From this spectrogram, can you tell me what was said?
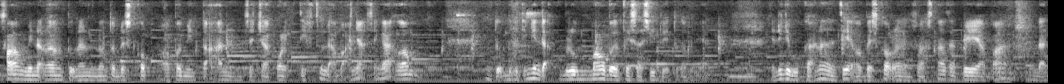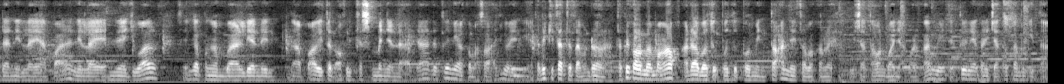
Sekarang minat orang untuk nonton bioskop permintaan secara kolektif itu tidak banyak. Sehingga orang untuk bukit tinggi tidak belum mau berinvestasi itu itu kan ya. Jadi dibuka lah nanti oh, bioskop oleh swasta tapi apa tidak ada nilai apa nilai nilai jual sehingga pengembalian di, apa return of investment yang tidak ada tentu ini akan masalah juga ini. Tapi kita tetap mendorong. Tapi kalau memang ada bentuk-bentuk permintaan yang ditawarkan oleh wisatawan banyak pada kami tentu ini akan dicatatkan bagi kita.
